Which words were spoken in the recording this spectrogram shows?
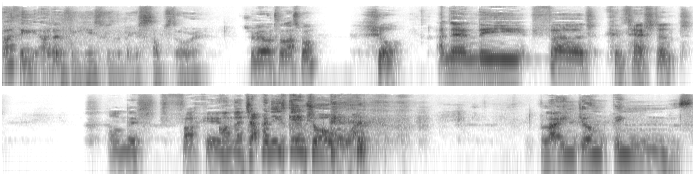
I think I don't think his was the biggest sob story. Should we go on to the last one? Sure. And then the third contestant on this fucking On the Japanese game show. Blind young things.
